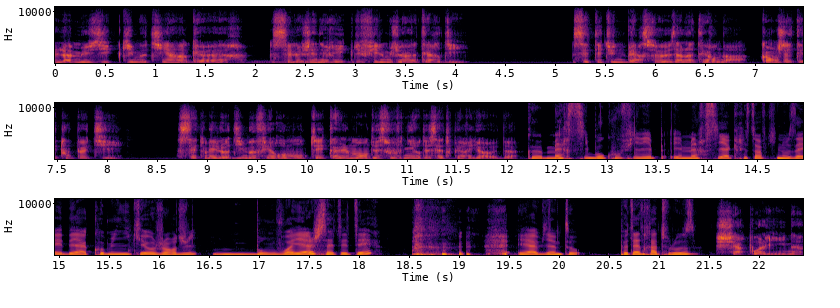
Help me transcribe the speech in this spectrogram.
La musique qui me tient à cœur, c'est le générique du film Jeu interdit. C'était une berceuse à l'internat quand j'étais tout petit. Cette mélodie me fait remonter tellement de souvenirs de cette période. Que merci beaucoup Philippe et merci à Christophe qui nous a aidé à communiquer aujourd'hui. Bon voyage cet été. et à bientôt. Peut-être à Toulouse. Chère Pauline,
